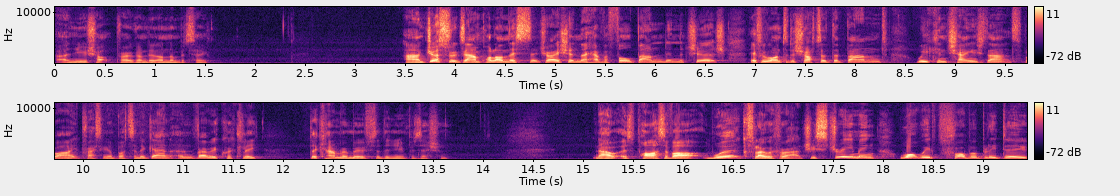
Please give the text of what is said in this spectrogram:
a new shot programmed in on number 2. And just for example, on this situation, they have a full band in the church. If we wanted a shot of the band, we can change that by pressing a button again, and very quickly, the camera moves to the new position. Now, as part of our workflow, if we're actually streaming, what we'd probably do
